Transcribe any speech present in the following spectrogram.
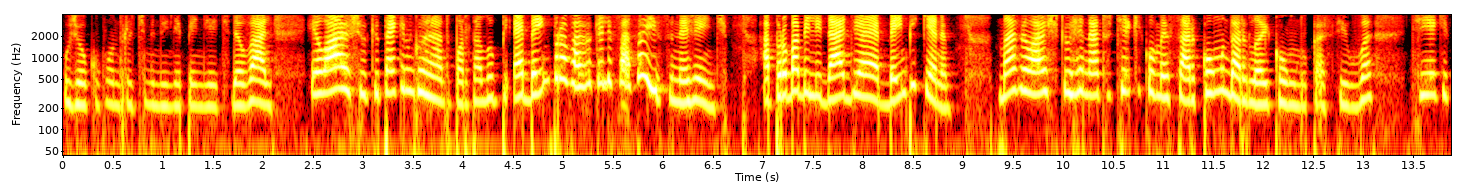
o jogo contra o time do Independiente Del Valle. Eu acho que o técnico Renato Portaluppi é bem provável que ele faça isso, né, gente? A probabilidade é bem pequena, mas eu acho que o Renato tinha que começar com o Darlan e com o Lucas Silva, tinha que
